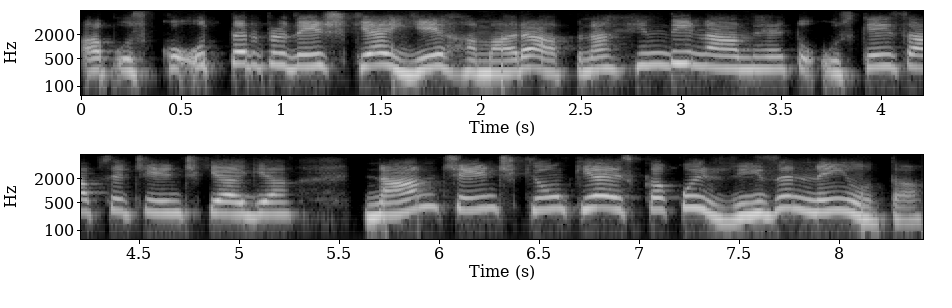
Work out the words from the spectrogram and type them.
अब उसको उत्तर प्रदेश किया, ये हमारा अपना हिंदी नाम है तो उसके हिसाब से चेंज किया गया। नाम चेंज क्यों किया, इसका कोई रीजन नहीं होता।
